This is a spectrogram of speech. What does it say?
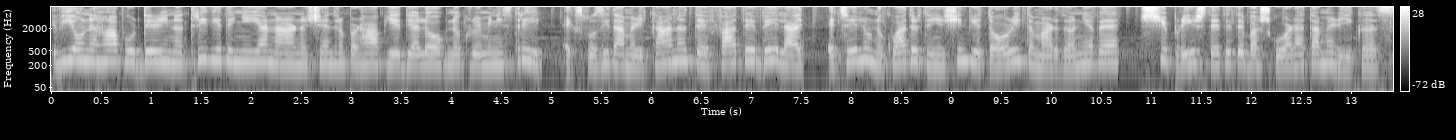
Vijon e hapur deri në 31 janar në qendrën për hapje e dialog në Kryeministri, ekspozita Amerikanët e Fate Velajt e çelur në kuadrë të 100 vjetorit të marrëdhënieve Shqipëri-Shtetet e Bashkuara të Amerikës.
